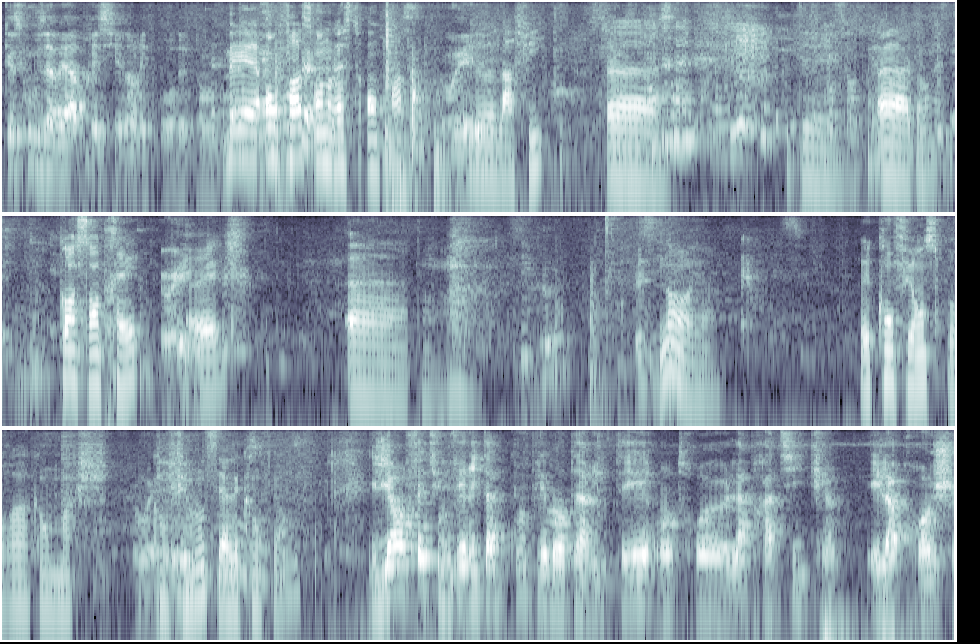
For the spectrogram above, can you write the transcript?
Qu'est-ce que vous avez apprécié dans les cours de tango? Mais en face, on reste en face de la fille. Euh, de, euh, concentré. Oui. Euh, non, il y a confiance pour qu'on marche. Confiance, il y a la confiance. Il y a en fait une véritable complémentarité entre la pratique et l'approche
